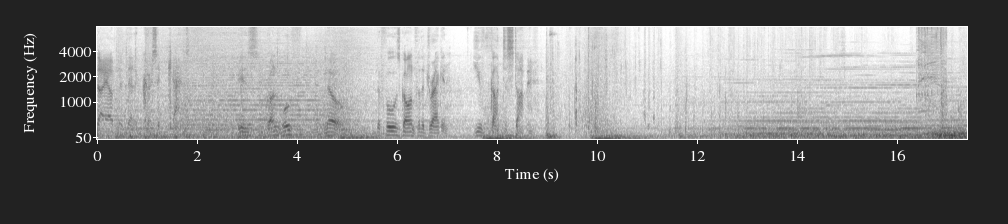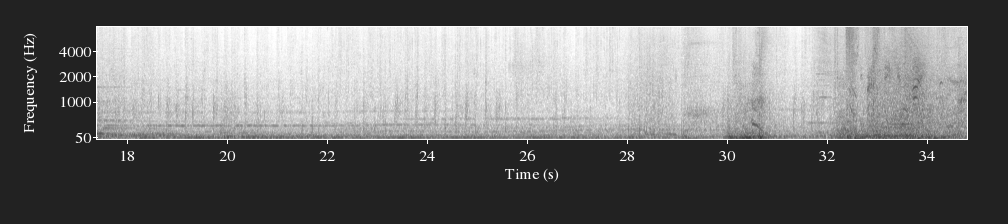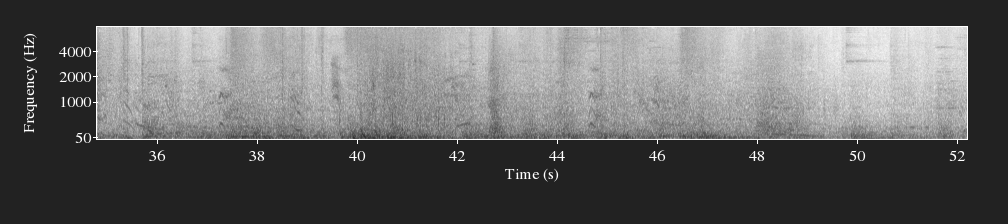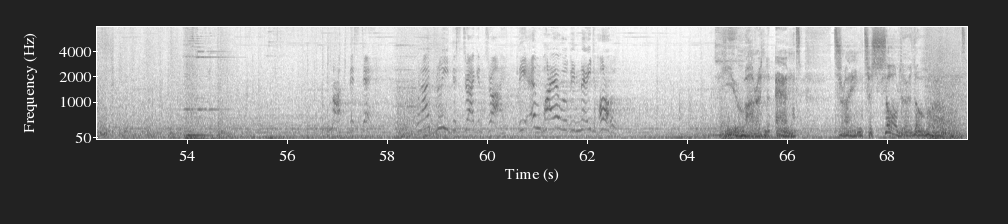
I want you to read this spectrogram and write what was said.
I outwit that accursed cat. Is Grundwulf? No. The fool's gone for the dragon. You've got to stop him. Dry, the Empire will be made whole. You are an ant trying to shoulder the world.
